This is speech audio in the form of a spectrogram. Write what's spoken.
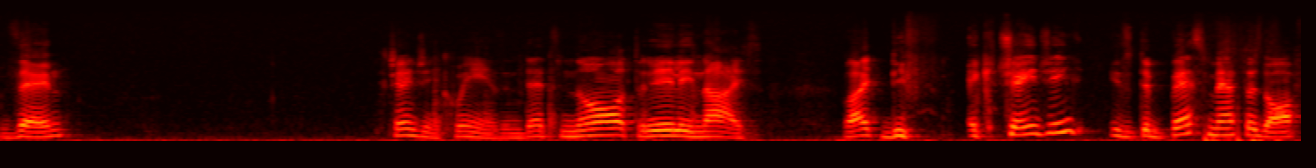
then exchanging queens, and that's not really nice, right? Def exchanging is the best method of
